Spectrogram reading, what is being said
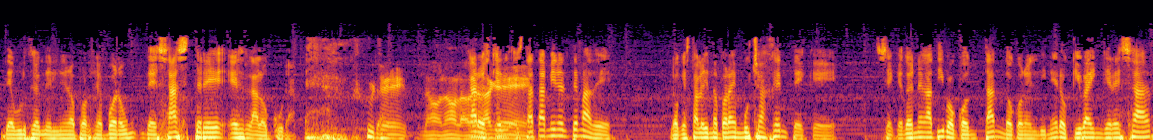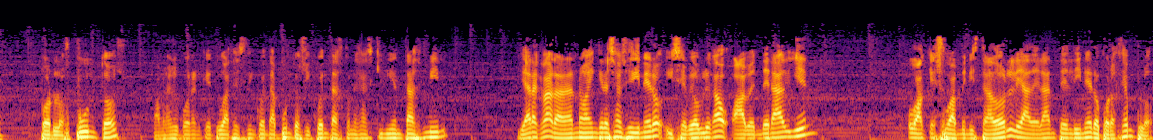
devolución del dinero por ser, bueno, un desastre es la locura. Sí, no, no, la claro, es verdad que, que, está también el tema de lo que está leyendo por ahí, mucha gente que se quedó en negativo contando con el dinero que iba a ingresar por los puntos. Vamos a suponer que tú haces 50 puntos y cuentas con esas 500.000 y ahora, claro, ahora no ha ingresado ese dinero y se ve obligado a vender a alguien o a que su administrador le adelante el dinero, por ejemplo.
